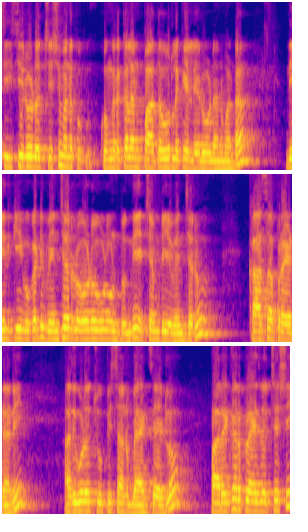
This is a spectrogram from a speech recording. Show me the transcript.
సీసీ రోడ్ వచ్చేసి మనకు కొంగరకలన్ పాత ఊర్లోకి వెళ్ళే రోడ్ అనమాట దీనికి ఒకటి వెంచర్ రోడ్ కూడా ఉంటుంది హెచ్ఎండిఏ వెంచరు కాసా ప్రైడ్ అని. అది కూడా చూపిస్తాను బ్యాక్ సైడ్లో పర్ ఎకర్ ప్రైస్ వచ్చేసి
